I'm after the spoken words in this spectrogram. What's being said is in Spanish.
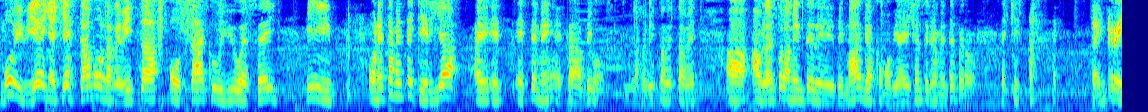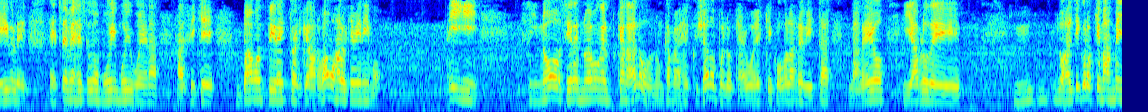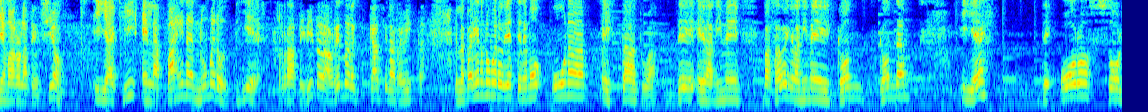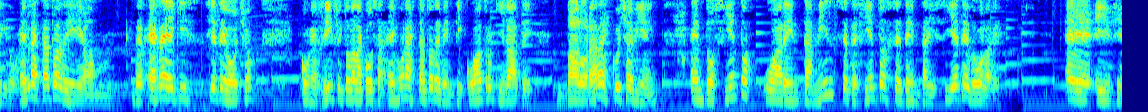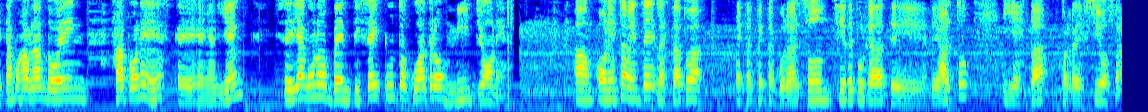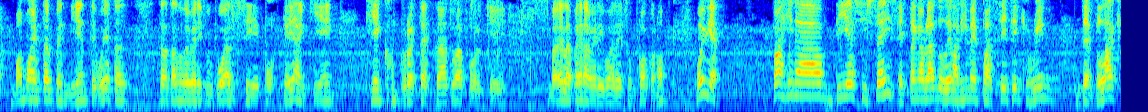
Muy bien, aquí estamos, la revista Otaku USA. Y honestamente quería eh, este mes, esta, digo, la revista de esta vez, hablar solamente de, de mangas como había hecho anteriormente, pero es que está, está increíble. Este mes estuvo muy, muy buena. Así que vamos directo al grano. Vamos a lo que vinimos. Y si no, si eres nuevo en el canal o nunca me has escuchado, pues lo que hago es que cojo la revista, la leo y hablo de mm, los artículos que más me llamaron la atención. Y aquí en la página número 10, rapidito, abriendo casi la revista. En la página número 10 tenemos una estatua del anime, basado en el anime Gundam. Y es de oro sólido. Es la estatua de, um, del RX-78 con el rifle y toda la cosa. Es una estatua de 24 quilates, valorada, escucha bien, en 240.777 dólares. Eh, y si estamos hablando en japonés, eh, en el yen, serían unos 26.4 millones. Honestamente, la estatua está espectacular. Son 7 pulgadas de alto y está preciosa. Vamos a estar pendientes. Voy a estar tratando de verificar si postean quién, quién compró esta estatua porque vale la pena averiguar eso un poco, ¿no? Muy bien. Página 16 están hablando del anime Pacific Rim The Black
